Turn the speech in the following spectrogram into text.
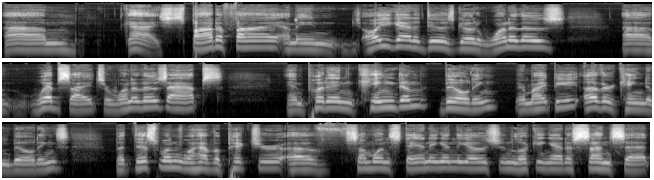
Um, guys, Spotify. I mean, all you got to do is go to one of those uh, websites or one of those apps and put in Kingdom Building. There might be other Kingdom buildings, but this one will have a picture of someone standing in the ocean looking at a sunset.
